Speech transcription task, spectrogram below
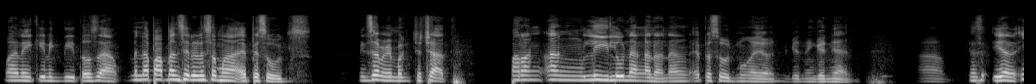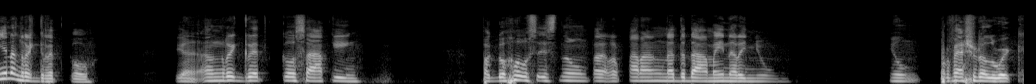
mga nakikinig dito sa, napapansin nila sa mga episodes. Minsan may mag-chat. Parang ang lilo ng ano, ng episode mo ngayon. Ganyan-ganyan. Um, kasi yan, yan ang regret ko. Yan, ang regret ko sa aking pag-host is nung par- parang nadadamay na rin yung yung professional work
